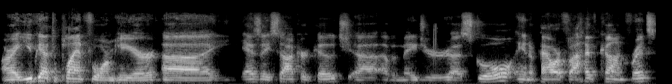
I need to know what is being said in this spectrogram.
All right, you've got the platform here uh, as a soccer coach uh, of a major uh, school in a Power Five conference.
